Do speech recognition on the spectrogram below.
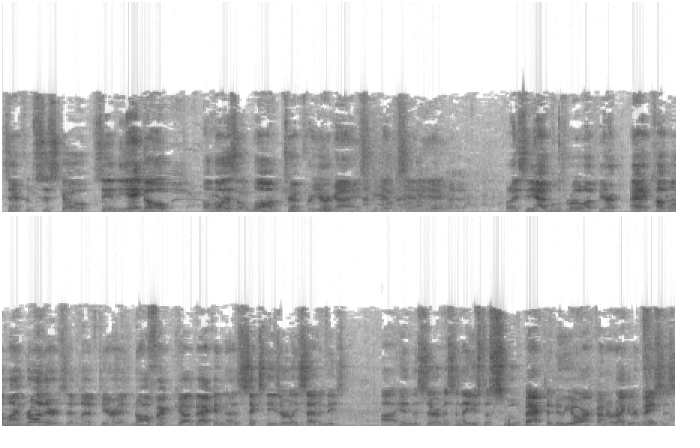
San Francisco, San Diego, although it's a long trip for your guys to get to San Diego. But I see Admiral's Row up here. I had a couple of my brothers that lived here in Norfolk uh, back in the 60s, early 70s uh, in the service, and they used to swoop back to New York on a regular basis.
